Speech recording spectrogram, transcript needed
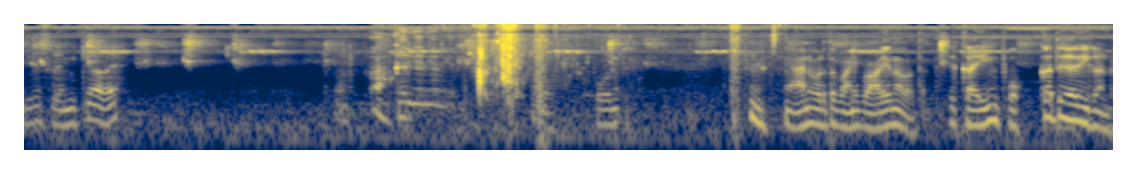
ഇത് ശ്രമിക്കാവേ. ആ കയറി കയറി പോന്നു. ഞാനും ഇവിടുത്തെ പണി പാളിയെന്ന പോലത്തെ ഇത് കരിയും പൊക്കത്ത് കയറി നിൽക്കണ്ട.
